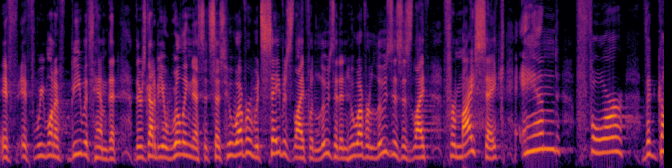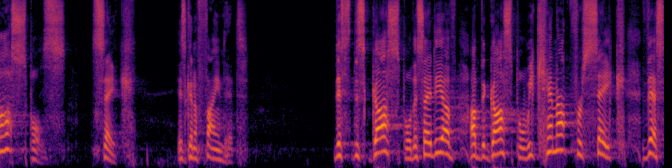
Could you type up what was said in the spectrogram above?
if, if we want to be with him, that there's got to be a willingness. It says, whoever would save his life would lose it, and whoever loses his life for my sake and for the gospel's sake is going to find it. This, this gospel, this idea of, of the gospel, we cannot forsake this.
